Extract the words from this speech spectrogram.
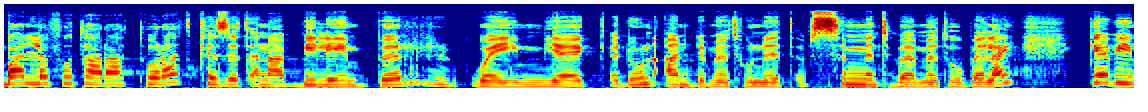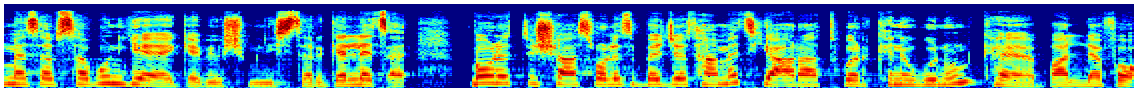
ባለፉት አራት ወራት ከ90 ቢሊዮን ብር ወይም የእቅዱን 100.8 በመቶ በላይ ገቢ መሰብሰቡን የገቢዎች ሚኒስቴር ገለጸ። በ2012 በጀት ዓመት የአራት ወር ክንውኑን ከባለፈው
